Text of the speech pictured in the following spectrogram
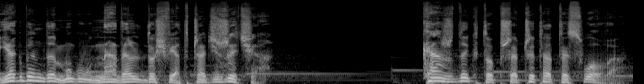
jak będę mógł nadal doświadczać życia? Każdy, kto przeczyta te słowa,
